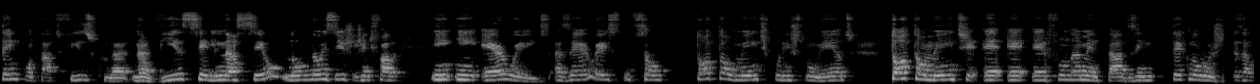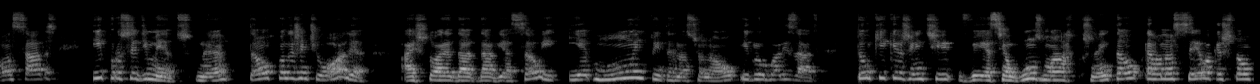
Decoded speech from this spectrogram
tem contato físico na, na via. Se ele nasceu, não, não existe. A gente fala em, em airways. As airways são totalmente por instrumentos, totalmente é, é, é, fundamentadas em tecnologias avançadas e procedimentos. Né? Então, quando a gente olha a história da, da aviação, e, e, é muito internacional e globalizado. Então, o que, que a gente vê? Assim, alguns marcos. Né? Então, ela nasceu a questão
